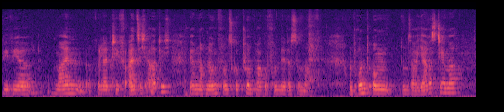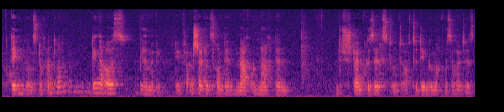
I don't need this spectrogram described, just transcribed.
wie wir meinen, relativ einzigartig. Wir haben noch nirgendwo einen Skulpturenpark gefunden, der das so macht. Und rund um unser Jahresthema denken wir uns noch andere Dinge aus. Wir haben ja den Veranstaltungsraum, der nach und nach dann in Stand gesetzt und auch zu dem gemacht, was er heute ist.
